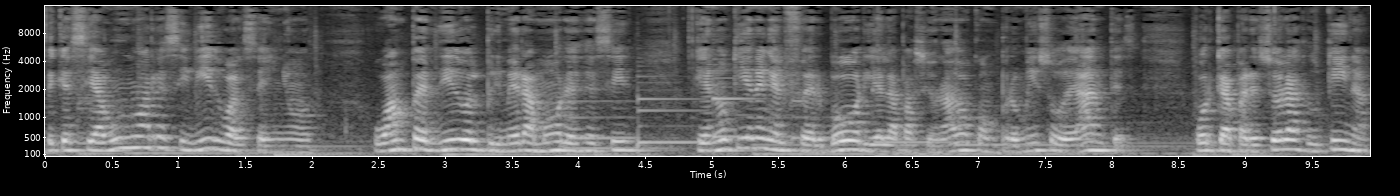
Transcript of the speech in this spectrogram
de que si aún no ha recibido al Señor, o han perdido el primer amor, es decir, que no tienen el fervor y el apasionado compromiso de antes, porque apareció la rutina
